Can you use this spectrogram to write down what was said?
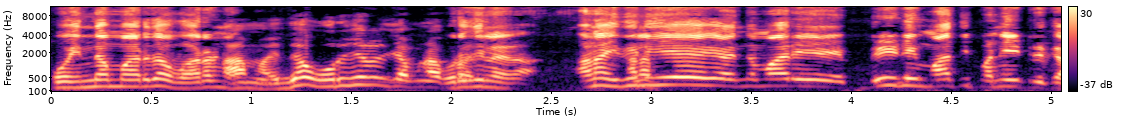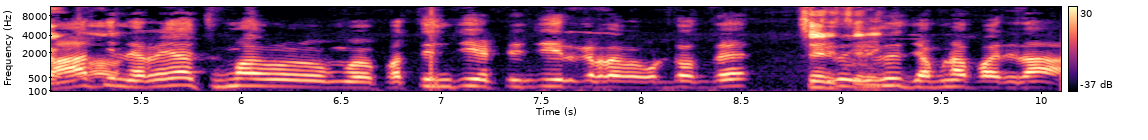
ஓ இந்த மாதிரி தான் வரணும். ஆமா இதுதான் ஒரிஜினல் ஜமுனா. ஒரிஜினல் ஆனா இதுலயே இந்த மாதிரி ப்ரீடிங் மாத்தி பண்ணிட்டு மாத்தி இருக்காங்க நிறைய சும்மா பத்து இன்ச்சு எட்டு இன்ச்சு இருக்கிறத கொண்டு வந்து சரி இது- ஜமுனா பாரி தான்.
